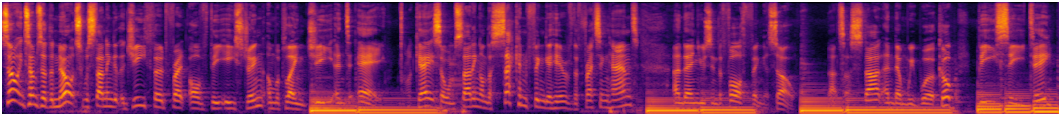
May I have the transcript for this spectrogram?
So in terms of the notes, we're standing at the G third fret of the E string and we're playing G and A. Okay, so I'm starting on the second finger here of the fretting hand and then using the fourth finger. So that's our start and then we work up B, C, D,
